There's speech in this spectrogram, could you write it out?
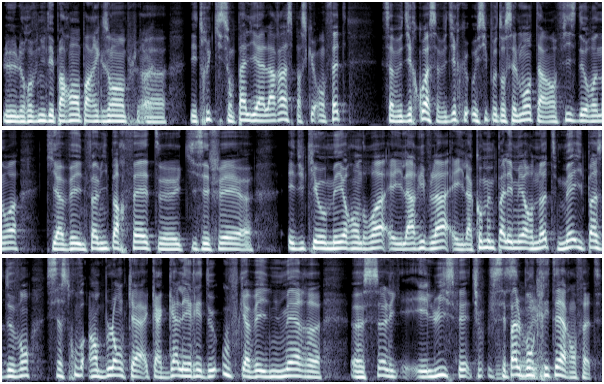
le, le revenu des parents, par exemple, Ouais. euh, des trucs qui sont pas liés à la race. Parce que, en fait, ça veut dire quoi? Ça veut dire que aussi potentiellement, tu as un fils de Renoir qui avait une famille parfaite, euh, qui s'est fait euh, éduquer au meilleur endroit, et il arrive là, et il a quand même pas les meilleures notes, mais il passe devant, si ça se trouve, un blanc qui a, qui a galéré de ouf, qui avait une mère seule, et lui, il se fait. tu- C'est pas le bon critère, en fait.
